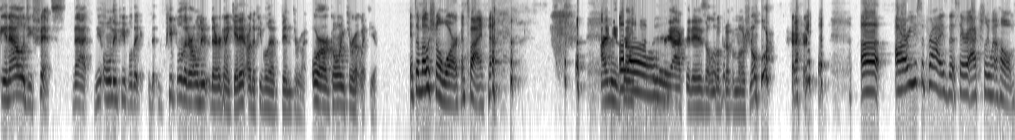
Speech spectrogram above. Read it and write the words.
the analogy fits that the only people that the people that are only that are going to get it are the people that have been through it or are going through it with you. It's emotional war. It's fine. I mean, some uh, reacted is a little bit of emotional war. uh, are you surprised that Sarah actually went home?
